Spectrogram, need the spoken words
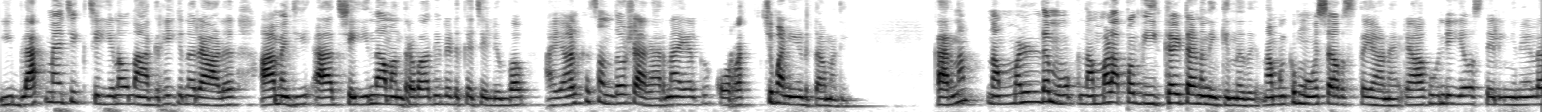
ഈ ബ്ലാക്ക് മാജിക് ചെയ്യണമെന്ന് ആഗ്രഹിക്കുന്ന ഒരാൾ ആ മജി ആ ചെയ്യുന്ന ആ മന്ത്രവാദിയുടെ അടുക്ക ചെല്ലുമ്പോൾ അയാൾക്ക് സന്തോഷമാണ്. കാരണം അയാൾക്ക് കുറച്ച് പണിയെടുത്താൽ മതി. കാരണം നമ്മളുടെ മോ നമ്മളപ്പോൾ വീക്കായിട്ടാണ് നിൽക്കുന്നത്. നമുക്ക് മോശ അവസ്ഥയാണ്. രാഹുവിന്റെ ഈ അവസ്ഥയിൽ ഇങ്ങനെയുള്ള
